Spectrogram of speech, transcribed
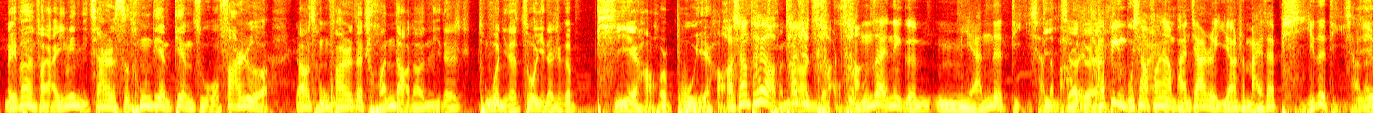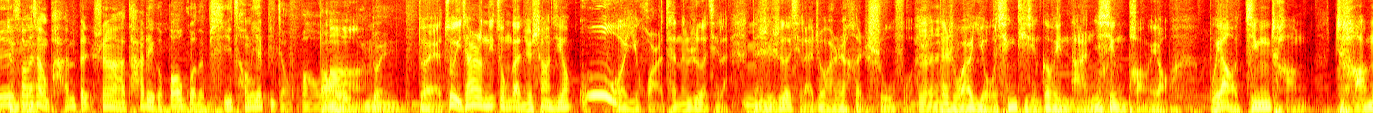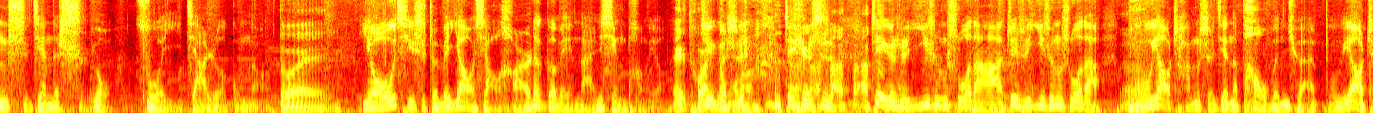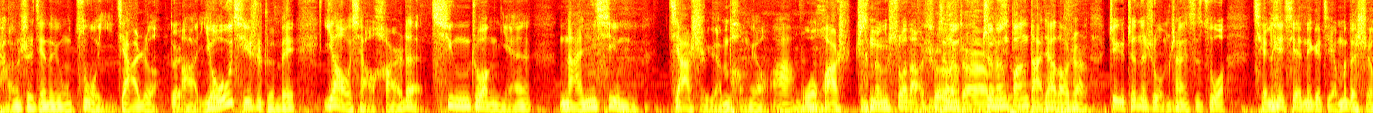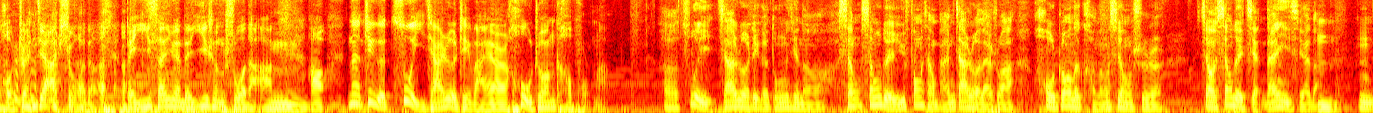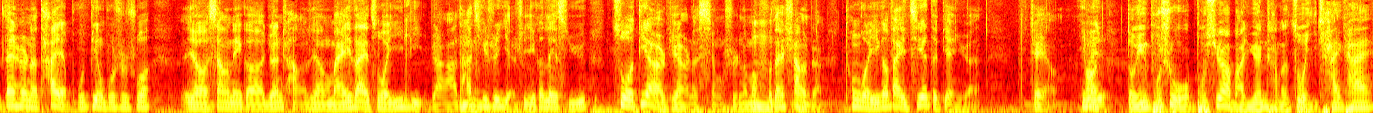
没办法呀，因为你加热丝通电电阻发热，然后从发热再传导到你的通过你的座椅的这个皮也好或者布也好，好像它要它是藏藏在那个棉的底下的吧？底下对它并不像方向盘加热一样是埋在皮的底下的，因为对不对方向盘本身啊，它这个包裹的皮层也比较薄。薄对，对，座椅加热你总感觉上去要过一会儿才能热起来，但是热起来之后还是很舒服。对但是我要友情提醒各位男性朋友，不要经常长时间的使用座椅加热功能。对，尤其是准备要小孩的各位男性朋友，哎突然这个是 这个是这个是医生说的啊，这是医生说的，不要长时间的泡温泉，不要长时间的用座椅加热，对啊，尤其是准备要小孩的青壮年男性。驾驶员朋友啊，我话只能说到，这儿了是吧只能帮大家到这儿了。这个真的是我们上一次做前列腺那个节目的时候，专家说的，北医三院的医生说的啊。嗯好，那这个座椅加热这玩意儿后装靠谱吗？呃，座椅加热这个东西呢，相相对于方向盘加热来说啊，后装的可能性是较相对简单一些的。嗯。嗯但是呢，它也不并不是说要像那个原厂这样埋在座椅里边啊，它其实也是一个类似于坐垫儿这样的形式，那么附在上边，通过一个外接的电源，这样，因为、哦等于不是我不需要把原厂的座椅拆开，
